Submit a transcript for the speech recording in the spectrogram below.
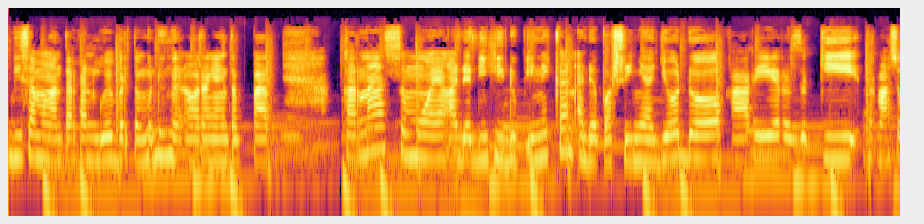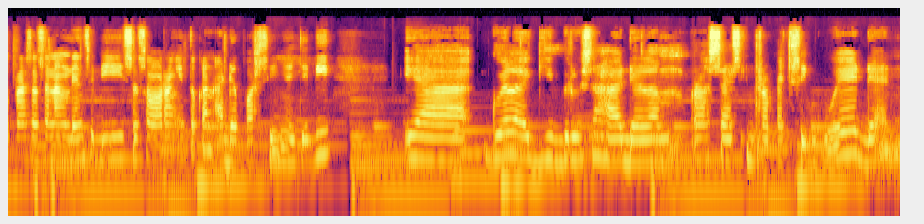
bisa mengantarkan gue bertemu dengan orang yang tepat. Karena semua yang ada di hidup ini kan ada porsinya jodoh, karir, rezeki, termasuk rasa senang dan sedih seseorang itu kan ada porsinya. Jadi ya gue lagi berusaha dalam proses introspeksi gue dan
